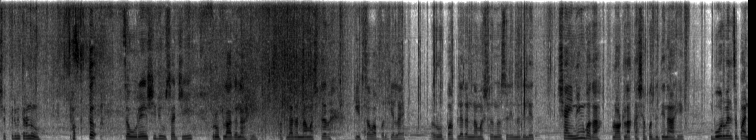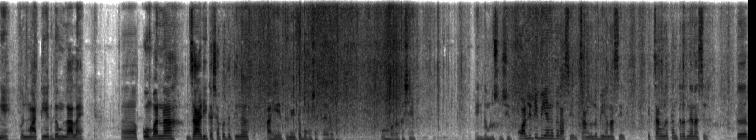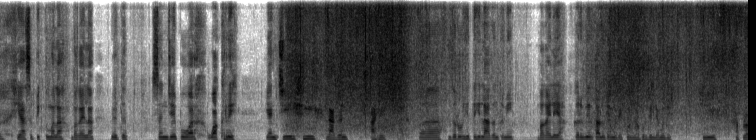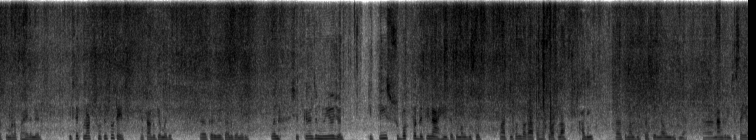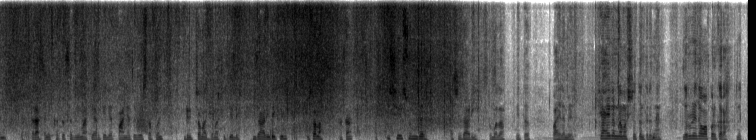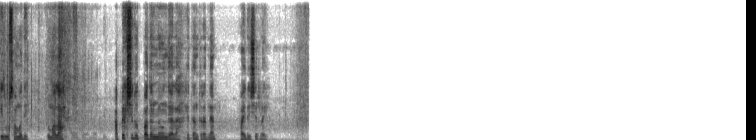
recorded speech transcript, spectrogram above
शेतकरी मित्रांनो फक्त चौऱ्याऐंशी दिवसाची रोप लागण आहे. आपल्या गन्ना मास्टर किटचा वापर केला आहे रोपं आपल्या गन्ना मास्टर नर्सरीनं दिलेत. शायनिंग बघा प्लॉटला कशा पद्धतीनं आहे. बोरवेलचं पाणी आहे पण माती एकदम लाल आहे. कोंबांना जाडी कशा पद्धतीनं आहे तुम्ही इथं बघू शकताय बघा. कोंब बघा कसे आहेत. एकदम लुसलुशीत. क्वालिटी बियाणं जर असेल चांगलं बियाणं असेल एक चांगलं तंत्रज्ञान असेल तर हे असं पीक तुम्हाला बघायला मिळतं. संजय पवार वाखरे यांची ही लागण आहे. जरूर इथं ही लागण तुम्ही बघायला या. करवीर तालुक्यामध्ये कोल्हापूर जिल्ह्यामध्ये. ही हा प्लॉट तुम्हाला पाहायला मिळेल. इथे प्लॉट छोटे छोटे आहेत या तालुक्यामध्ये करवीर तालुक्यामध्ये. पण शेतकऱ्यांचं नियोजन किती सुबक पद्धतीनं आहे इथं तुम्हाला दिसेल. माती पण बघा आता ह्या प्लॉटला खाली तुम्हाला दिसत असेल लावून घेतल्या. नांगरीच्या सहाय्यानं. रासायनिक खतं सगळी माती केली आहेत पाण्याचं व्यवस्थापन ड्रिपच्या माध्यमातून केले झाडी देखील उसाला. आता अतिशय सुंदर अशी झाडी तुम्हाला इथं पाहायला मिळेल. हे आहे गन्ना मास्टर तंत्रज्ञान. जरूर याचा वापर करा. नक्कीच ऊसामध्ये तुम्हाला अपेक्षित उत्पादन मिळवून द्यायला हे तंत्रज्ञान फायदेशीर राहील.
